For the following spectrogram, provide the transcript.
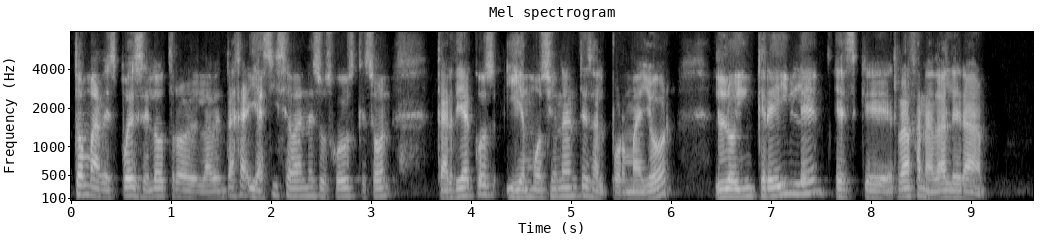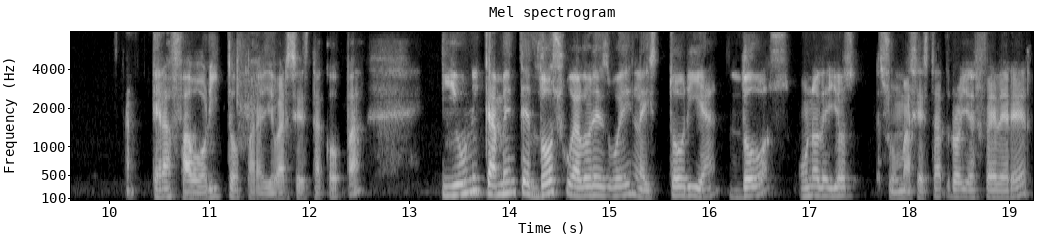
toma después el otro la ventaja, y así se van esos juegos que son cardíacos y emocionantes al por mayor. Lo increíble es que Rafa Nadal era, era favorito para llevarse esta copa. Y únicamente dos jugadores, güey, en la historia, dos, uno de ellos, su majestad Roger Federer,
